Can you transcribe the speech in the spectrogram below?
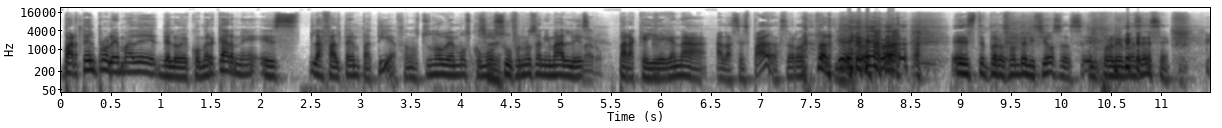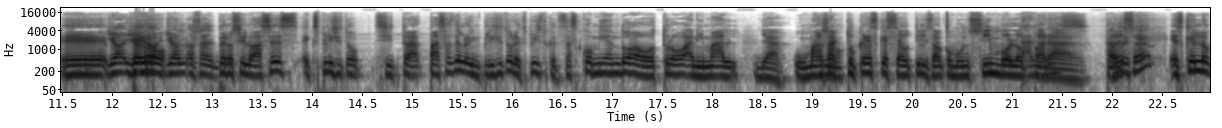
parte del problema de, de lo de comer carne es la falta de empatía. O sea, nosotros no vemos cómo Sí. sufren los animales Claro. para que lleguen a, a las espadas, ¿verdad? Este, pero son deliciosas. El problema es ese. Eh, Yo, yo, pero, no- yo, o sea, pero si lo haces explícito, si pasas de lo implícito a lo explícito, que te estás comiendo a otro animal, Ya. Humano. O sea, ¿tú crees que sea utilizado como un símbolo para. vez, tal ¿Puede vez. ser? Es que, lo,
